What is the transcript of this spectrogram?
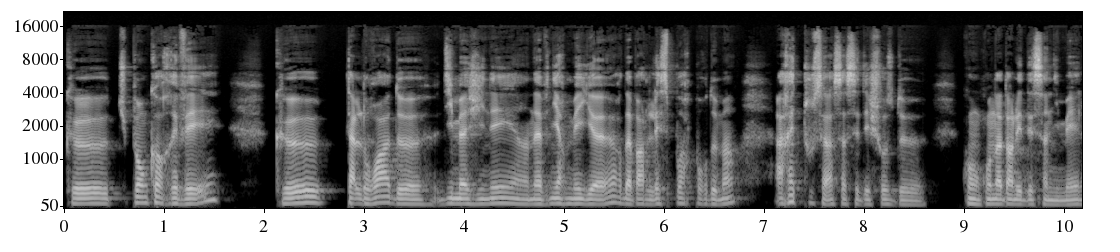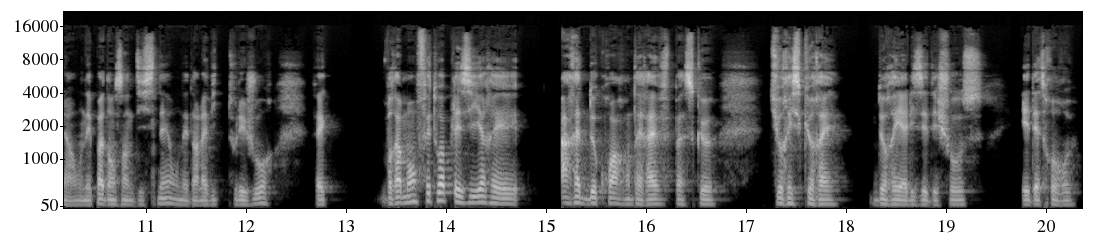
que tu peux encore rêver, que tu as le droit d'imaginer un avenir meilleur, d'avoir de l'espoir pour demain. Arrête tout ça, ça c'est des choses de qu'on a dans les dessins animés là, on n'est pas dans un Disney, on est dans la vie de tous les jours. Vraiment fais-toi plaisir et arrête de croire en tes rêves parce que tu risquerais de réaliser des choses et d'être heureux.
